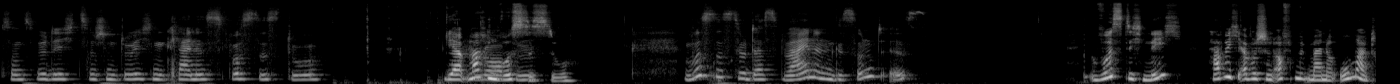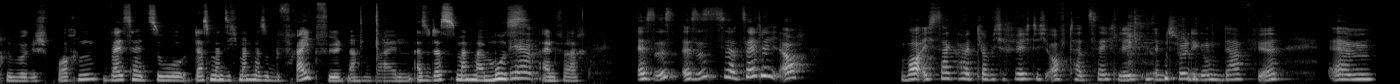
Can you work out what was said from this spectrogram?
Sonst würde ich zwischendurch ein kleines Wusstest du. Ja, machen wusstest du. Wusstest du, dass Weinen gesund ist? Wusste ich nicht, habe ich aber schon oft mit meiner Oma drüber gesprochen, weil es halt so, dass man sich manchmal so befreit fühlt nach dem Weinen. Also dass es manchmal muss, ja. einfach. Es ist, es ist tatsächlich auch, boah, ich sag heute, glaube ich, richtig oft tatsächlich, Entschuldigung dafür. Ähm,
